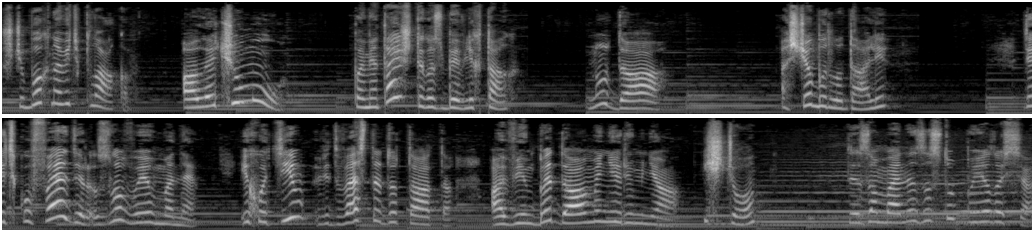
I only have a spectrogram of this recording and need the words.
що Бог навіть плакав. Але чому? Пам'ятаєш, ти розбив ліхтар? Ну да. А що було далі? Дядько Федір зловив мене і хотів відвести до тата, а він би дав мені рівня. І що? Ти за мене заступилася,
